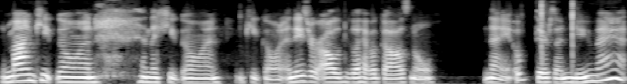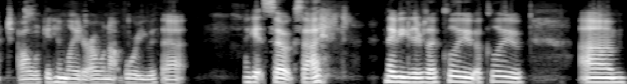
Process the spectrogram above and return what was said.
And mine keep going, and they keep going, and keep going. And these are all the people that have a Gosnell name. Oh, there's a new match. I'll look at him later. I will not bore you with that. I get so excited. maybe there's a clue, a clue. Um,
